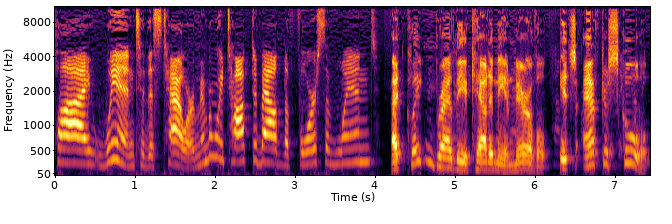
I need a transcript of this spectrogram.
apply wind to this tower. Remember we talked about the force of wind? At Clayton Bradley Academy in Maryville, it's after school,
